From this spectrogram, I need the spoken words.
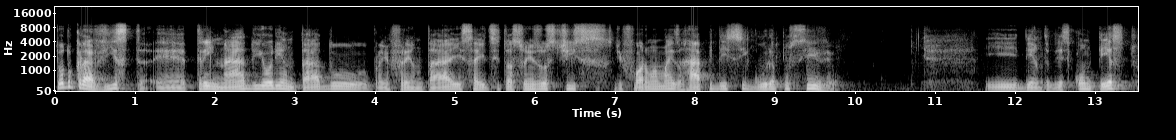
Todo cravista é treinado e orientado para enfrentar e sair de situações hostis de forma mais rápida e segura possível. E dentro desse contexto,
